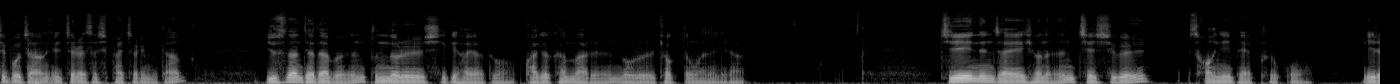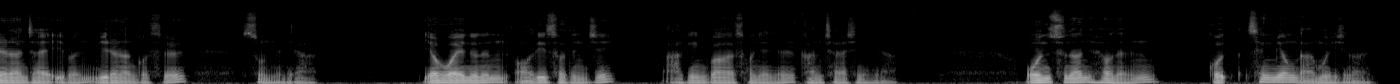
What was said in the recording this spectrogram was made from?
15장 1절에서 18절입니다. 유순한 대답은 분노를 쉬게 하여도 과격한 말은 노를 격동하느니라. 지혜 있는 자의 혀는 지식을 선히 베풀고 미련한 자의 입은 미련한 것을 쏟느니라. 여호와의 눈은 어디서든지 악인과 선인을 감찰하시느니라. 온순한 혀는 곧 생명나무이지만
